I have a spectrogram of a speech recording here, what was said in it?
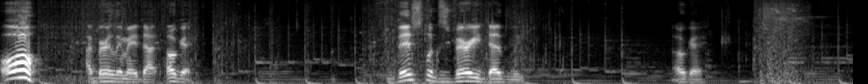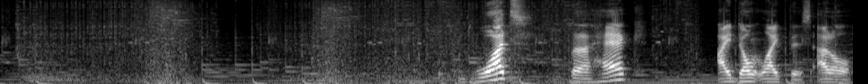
Oh! I barely made that. Okay. This looks very deadly. Okay. What the heck? I don't like this at all.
